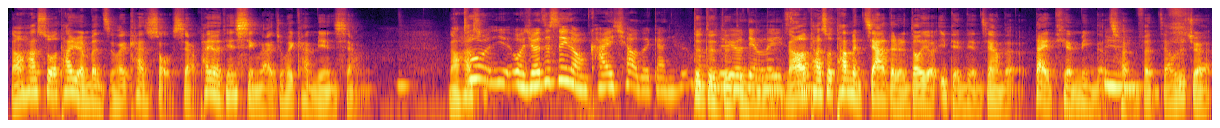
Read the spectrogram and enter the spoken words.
然后他说他原本只会看手相，他有一天醒来就会看面相。然后他说，我觉得这是一种开窍的感觉，对对对，对，对，有点类似。然后他说他们家的人都有一点点这样的带天命的成分，这样、嗯、我就觉得。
